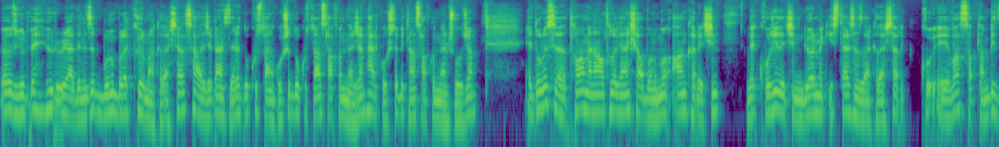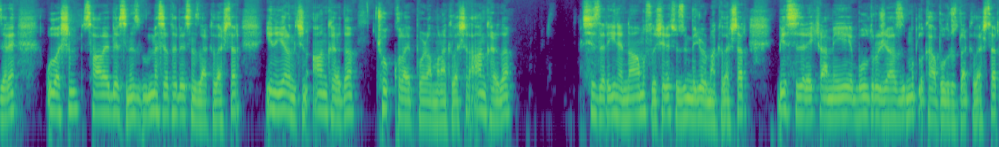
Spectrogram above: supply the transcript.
özgür ve hür iradenize bunu bırakıyorum arkadaşlar. Sadece ben sizlere 9 tane koşu 9 tane safkan önereceğim. Her koşuda bir tane safkan önermiş olacağım. E, dolayısıyla tamamen altılı gen şablonumu Ankara için ve Kocaeli için görmek isterseniz arkadaşlar e, WhatsApp'tan bizlere ulaşım sağlayabilirsiniz. Mesaj atabilirsiniz arkadaşlar. Yine yarın için Ankara'da çok kolay bir program var arkadaşlar. Ankara'da Sizlere yine namuslu şeref sözüm veriyorum arkadaşlar. Biz sizlere ikramiyeyi bulduracağız. Mutlaka buluruz arkadaşlar.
